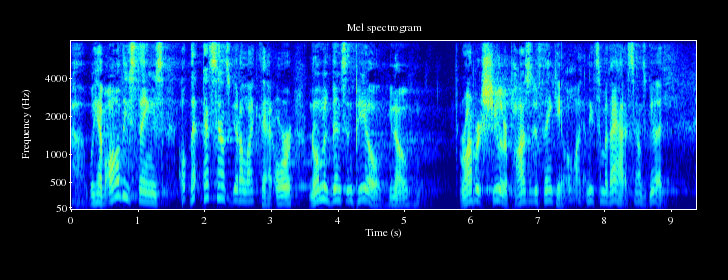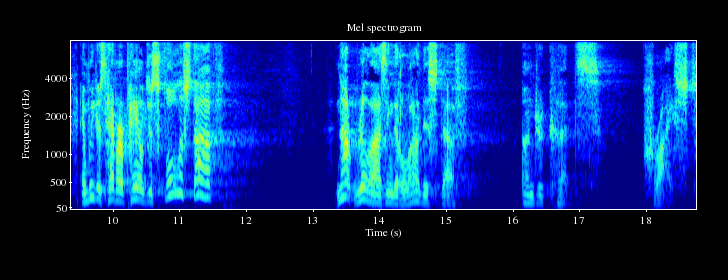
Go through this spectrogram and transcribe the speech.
Uh, we have all these things. Oh, that, that sounds good. I like that. Or Norman Vincent Peale, you know, Robert Schuller, Positive Thinking. Oh, I need some of that. That sounds good and we just have our pail just full of stuff, not realizing that a lot of this stuff undercuts Christ,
